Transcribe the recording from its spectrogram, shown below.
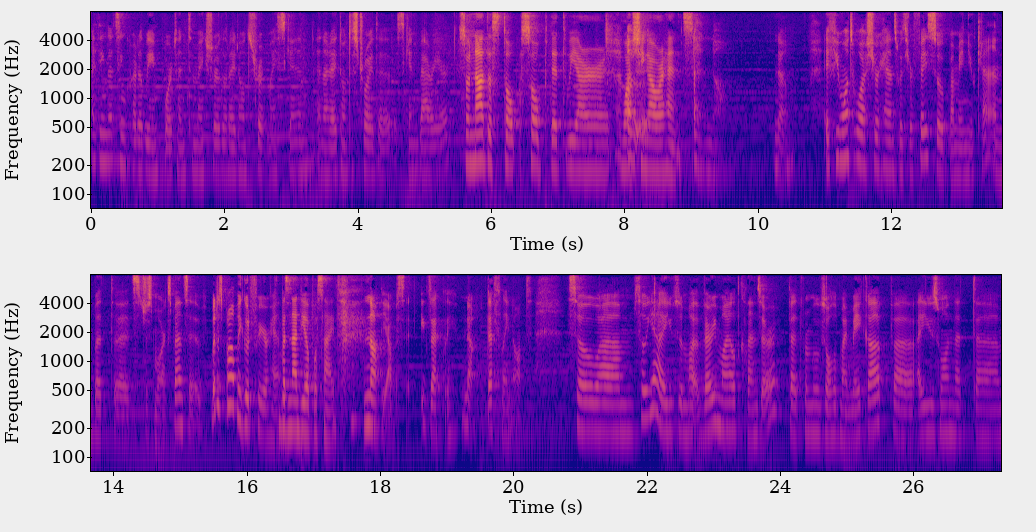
I think that's incredibly important to make sure that I don't strip my skin and that I don't destroy the skin barrier. so not the stop, soap that we are washing our hands. Uh, no, no. If you want to wash your hands with your face soap, I mean you can, but uh, it's just more expensive. But it's probably good for your hands. But not the opposite. Not the opposite, exactly. No, definitely not. So, um, so yeah, I use a mi- very mild cleanser that removes all of my makeup. Uh, I use one that um,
